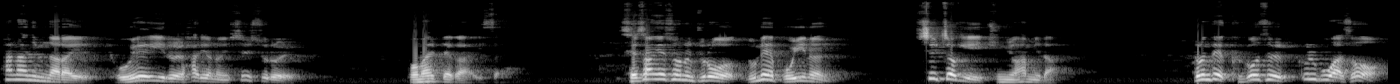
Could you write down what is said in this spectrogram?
하나님 나라의 교회 일을 하려는 실수를 범할 때가 있어요. 세상에서는 주로 눈에 보이는 실적이 중요합니다. 그런데 그것을 끌고 와서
